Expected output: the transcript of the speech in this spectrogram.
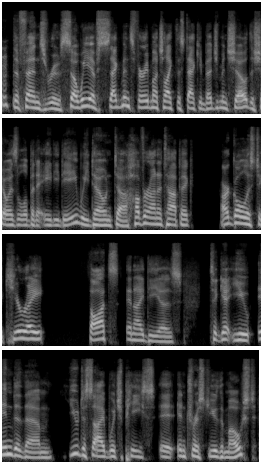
defends ruth. So we have segments very much like the stacking benjamin show. The show has a little bit of add we don't uh, hover on a topic. Our goal is to curate thoughts and ideas to get you into them. You decide which piece it interests you the most.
